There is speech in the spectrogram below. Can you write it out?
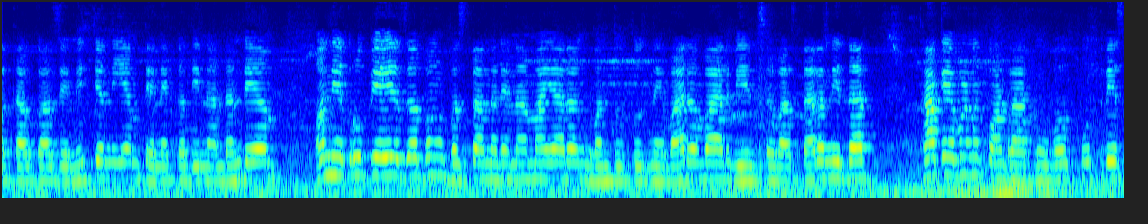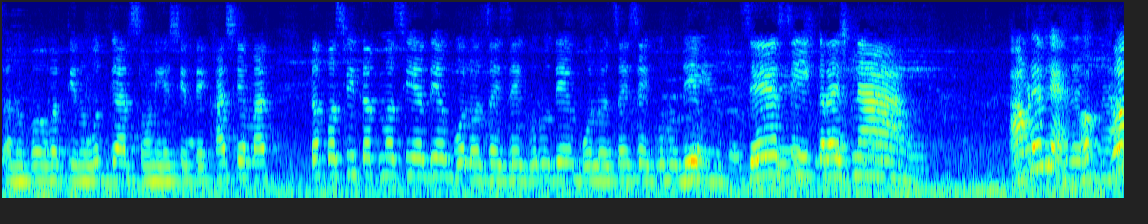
અથાવકાજે નિત્ય નિયમ તેને કદીના દંડેમ અનેક રૂપે એ જભંગ ભસતા નરેના માયા રંગ. બંધુ તુજને વારંવાર વેદ સવાસ તારા નિધાર. થાકે વણ કોણ રાખવું બહુ પુત્રેશ? અનુભવવતીનું ઉદ્ગાર સોણીએ છે તે ખાસે માત તપસ્વી તત્મસિંહ દેવ. બોલો જય જય ગુરુદેવ બોલો જય જય ગુરુદેવ. જય શ્રી કૃષ્ણ. આવડે ને? જો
